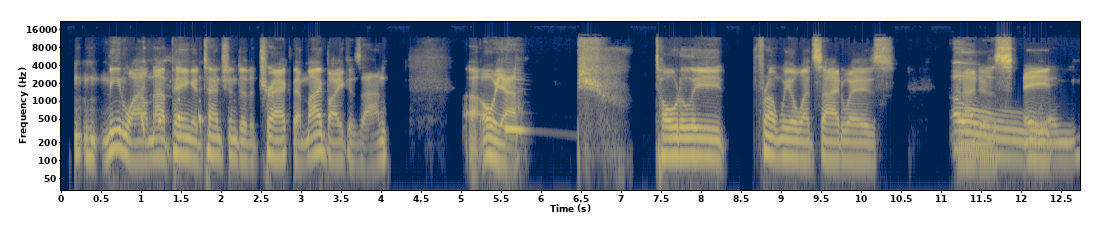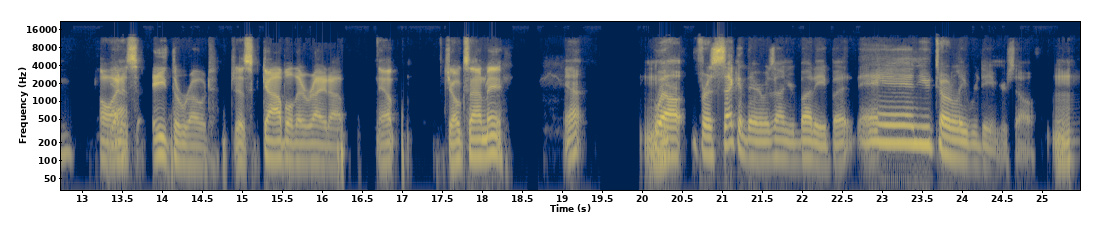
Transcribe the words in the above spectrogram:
Meanwhile, not paying attention to the track that my bike is on. Uh, oh yeah, totally. Front wheel went sideways. And I just ate. and- Oh, I just ate the road. Just gobbled it right up. Yep. Jokes on me. yeah. Mhm. Well, for a second there, it was on your buddy, but and you totally redeem yourself. Mhm.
